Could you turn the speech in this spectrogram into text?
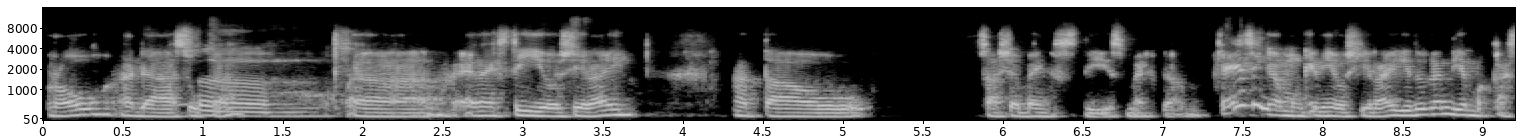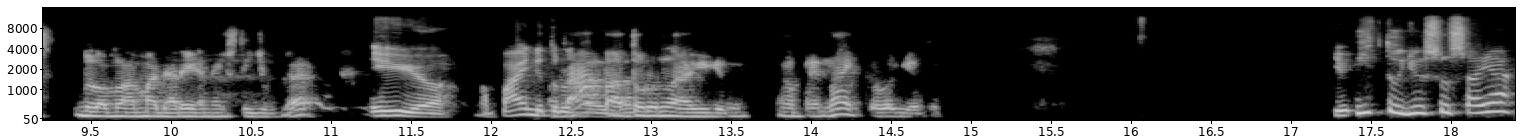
Raw ada Asuka, uh, uh, NXT Yoshirai, atau Sasha Banks di SmackDown. Kayaknya sih nggak mungkin Yoshirai gitu kan dia bekas belum lama dari NXT juga. Iya, ngapain dia turun Apa turun lagi gitu? Ngapain naik kalau gitu? Ya itu justru saya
